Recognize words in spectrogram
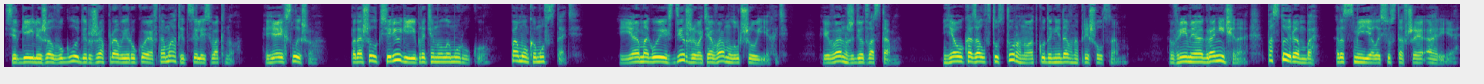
Сергей лежал в углу, держа правой рукой автомат и целясь в окно. «Я их слышу». Подошел к Сереге и протянул ему руку. Помог ему встать. «Я могу их сдерживать, а вам лучше уехать. Иван ждет вас там». Я указал в ту сторону, откуда недавно пришел сам. «Время ограничено. Постой, Рэмбо», — рассмеялась уставшая Ария.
